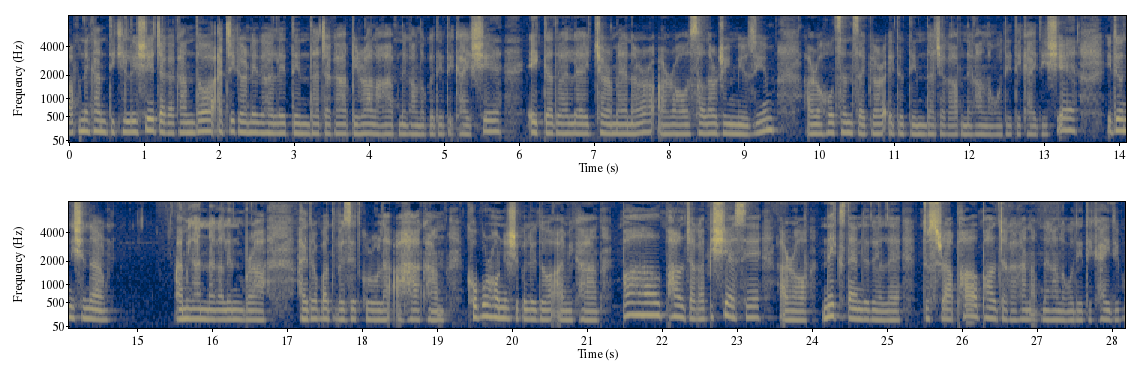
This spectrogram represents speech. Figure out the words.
अपने खान दिखिले शे जगह खान दो अच्छी करने दो हले दिन दा जगह बिरा लगा अपने खान लोग दे दिखाई शे एक दा दो हले चेयरमैनर और सलर्जी म्यूजियम और होटसन सेकर इतो दिन दा जगह अपने खान लोग दे दिखाई दी शे इतो निशना আমি খান নাগালেণ্ড বা হায়দৰাবাদ ভিজিট কৰিবলৈ আহা খান খবৰ শুনিছোঁ শুনিছিলোঁতো আমি খান ভাল ভাল জেগা বেছি আছে। আৰু নেক্সট টাইম যদি হ'লে দোচৰা ভাল ভাল জেগা খান আপোনাৰ লগতে দেখাই দিব।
